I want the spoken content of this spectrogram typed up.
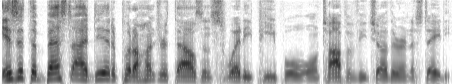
is it the best idea to put 100,000 sweaty people on top of each other in a stadium?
